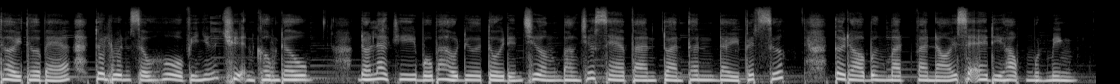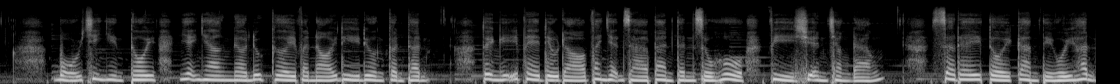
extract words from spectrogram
Thời thơ bé, tôi luôn xấu hổ vì những chuyện không đâu. Đó là khi bố bảo đưa tôi đến trường bằng chiếc xe van toàn thân đầy vết xước. Tôi đỏ bừng mặt và nói sẽ đi học một mình. Bố chỉ nhìn tôi, nhẹ nhàng nở nụ cười và nói đi đường cẩn thận. Tôi nghĩ về điều đó và nhận ra bản thân xấu hổ vì chuyện chẳng đáng. Giờ đây tôi cảm thấy hối hận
